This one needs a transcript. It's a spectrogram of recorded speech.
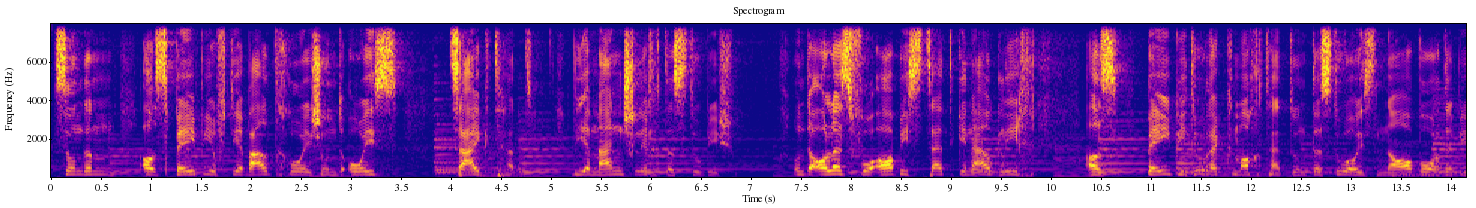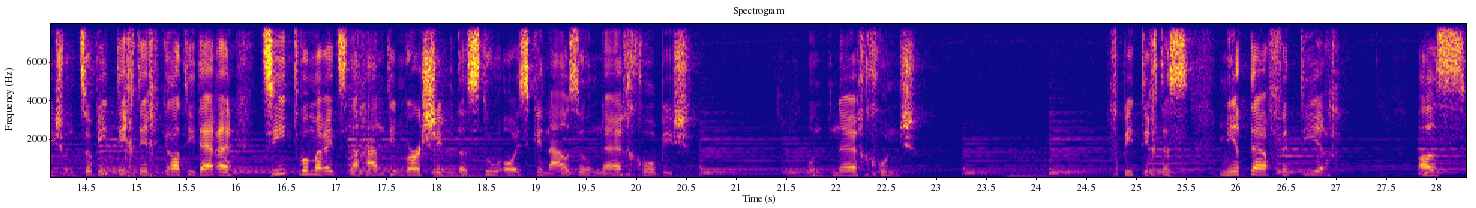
sondern als Baby auf die Welt gekommen ist und uns gezeigt hat, wie menschlich das du bist. Und alles von A bis Z genau gleich als Baby durchgemacht hat und dass du uns nah geworden bist. Und so bitte ich dich gerade in dieser Zeit, wo wir jetzt noch haben im Worship, dass du uns genauso näher gekommen bist und näher kommst. Ich bitte dich, dass wir dürfen dir als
